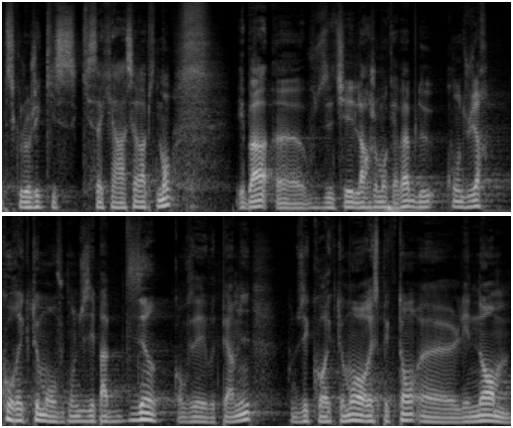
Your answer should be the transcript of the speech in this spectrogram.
psychologique qui, qui s'acquiert assez rapidement. Et bah, vous étiez largement capable de conduire correctement. Vous conduisez pas bien quand vous avez votre permis, conduisez correctement en respectant euh, les normes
